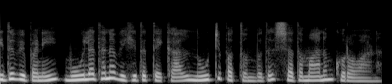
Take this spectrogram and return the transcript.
ഇത് വിപണി മൂലധന വിഹിതത്തേക്കാൾ നൂറ്റി പത്തൊൻപത് ശതമാനം കുറവാണ്.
